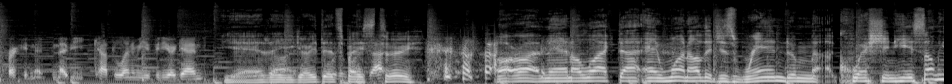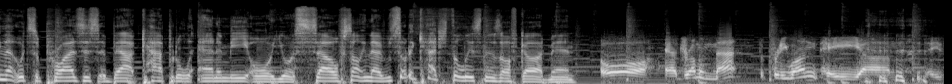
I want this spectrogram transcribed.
I reckon that maybe Capital Enemy of video games. Yeah, there you go. Dead like Space 2. All right, man. I like that. And one other just random question here. Something that would surprise us about Capital Enemy or yourself. Something that would sort of catch the listeners off guard, man. Our drummer Matt, the pretty one, he um, he's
